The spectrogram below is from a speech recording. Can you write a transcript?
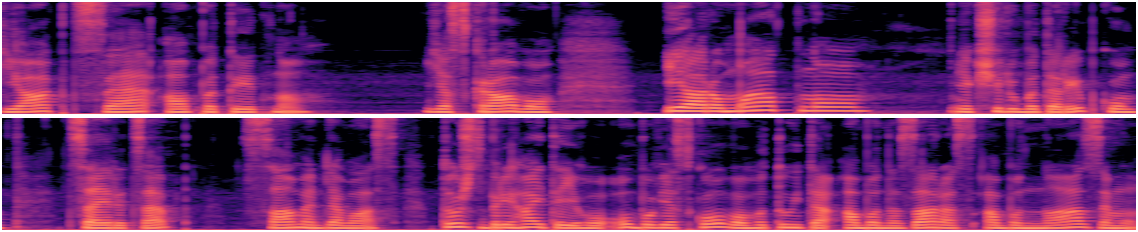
як це апетитно, яскраво і ароматно. Якщо любите рибку, цей рецепт саме для вас. Тож зберігайте його обов'язково, готуйте або на зараз, або на зиму.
